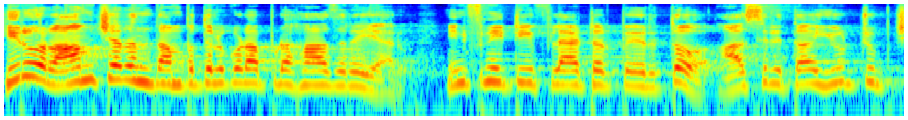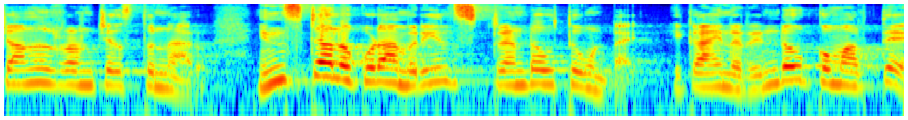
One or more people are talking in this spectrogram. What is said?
హీరో రామ్ చరణ్ దంపతులు కూడా అప్పుడు హాజరయ్యారు. ఇన్ఫినిటీ ఫ్లాటర్ పేరుతో ఆశ్రిత యూట్యూబ్ ఛానల్ రన్ చేస్తున్నారు. ఇన్స్టాలో కూడా ఆమె రీల్స్ ట్రెండ్ అవుతూ ఉంటాయి. ఇక ఆయన రెండవ కుమార్తె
